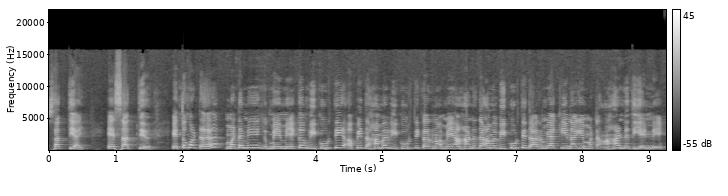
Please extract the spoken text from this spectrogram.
සත්‍යයි. ඒ සත්‍ය. එතකොට මට මේ මේ මේක විකෘති අපි දහම විකෘති කරනවා. මේ අහන දහම විකෘති ධර්මයක් කියනගේ මට අහන්න තියෙන්නේ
